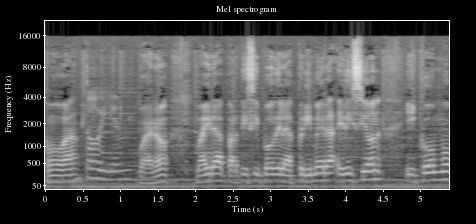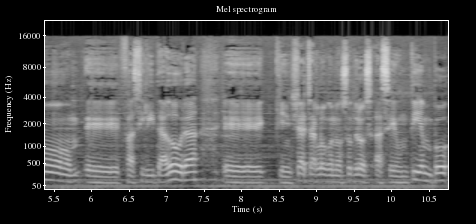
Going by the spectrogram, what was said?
¿Cómo va? Todo bien. Bueno, Mayra participó de la primera edición y como eh, facilitadora, eh, quien ya charló con nosotros hace un tiempo,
